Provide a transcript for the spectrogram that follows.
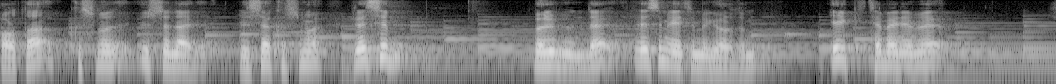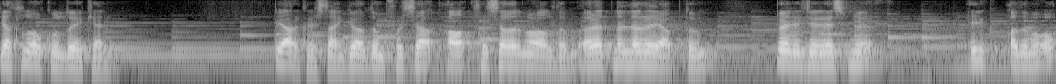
orta, kısmı, üst sene lise kısmı resim bölümünde resim eğitimi gördüm. İlk temelimi yatılı okuldayken bir arkadaştan gördüm, fırça, al- fırçalarımı aldım, öğretmenlere yaptım. Böylece resmi ilk adımı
